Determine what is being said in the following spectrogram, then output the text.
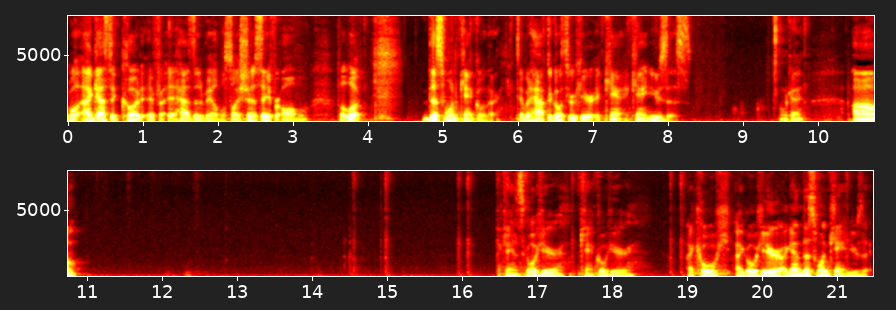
Well, I guess it could if it has it available. So I shouldn't say for all of them. But look, this one can't go there. It would have to go through here. It can't. It can't use this. Okay. Um, I can't go here. Can't go here. I go I go here. Again, this one can't use it.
